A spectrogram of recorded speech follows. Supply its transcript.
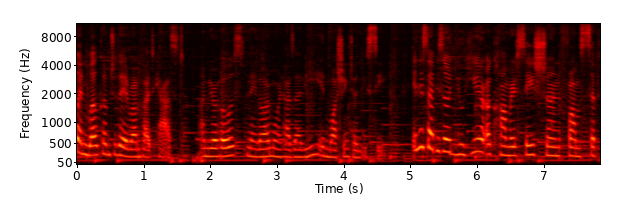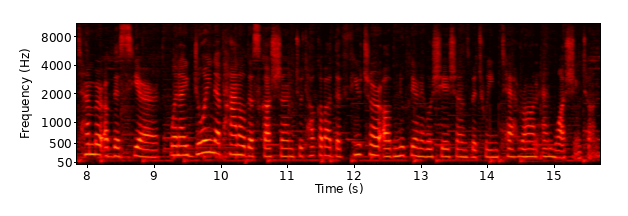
and welcome to the Iran podcast. I'm your host, Negar Mortazavi in Washington, D.C. In this episode, you hear a conversation from September of this year when I joined a panel discussion to talk about the future of nuclear negotiations between Tehran and Washington.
